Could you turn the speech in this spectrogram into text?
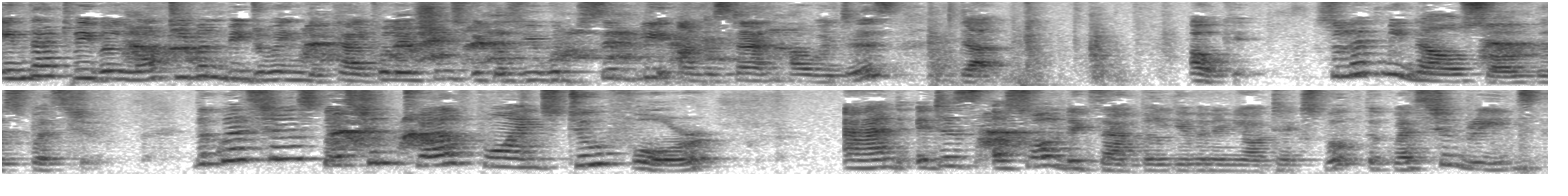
In that we will not even be doing the calculations because you would simply understand how it is done. Okay, so let me now solve this question. The question is question 12.24 and it is a solved example given in your textbook. The question reads,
